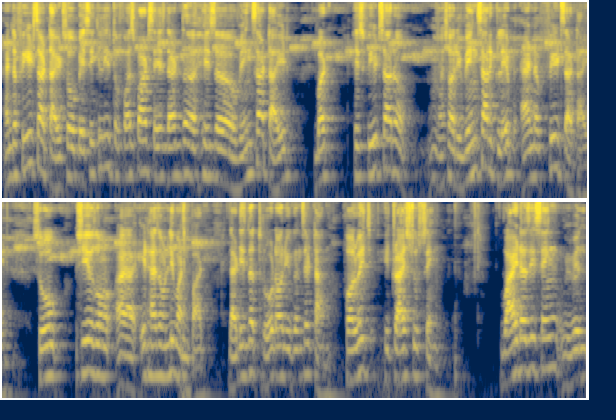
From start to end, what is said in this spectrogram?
and the feet are tied. So basically the first part says that the his uh, wings are tied but his feet are uh, sorry wings are clipped and feet are tied. So she is uh, it has only one part. That is the throat or you can say tongue for which he tries to sing. Why does he sing? We will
